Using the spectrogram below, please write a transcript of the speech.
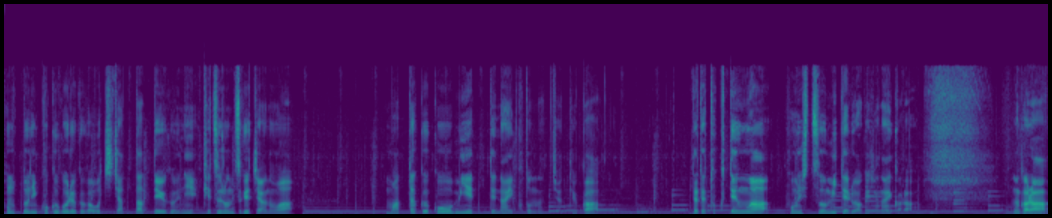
本当に国語力が落ちちゃったっていうふうに結論付けちゃうのは全くこう見えてないことになっちゃうっていうかだって得点は本質を見てるわけじゃないから。だから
